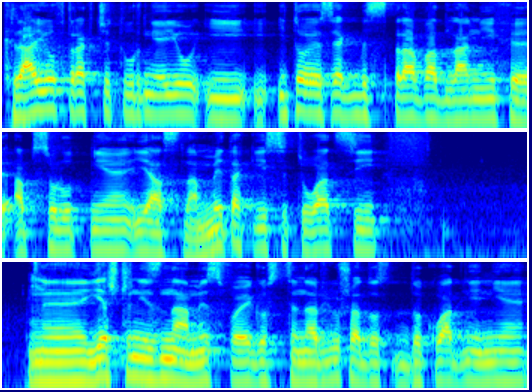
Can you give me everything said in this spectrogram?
kraju w trakcie turnieju i, i, to jest jakby sprawa dla nich e, absolutnie jasna. My takiej sytuacji E, Jeszcze nie znamy swojego scenariusza, dos- dokładnie nie,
